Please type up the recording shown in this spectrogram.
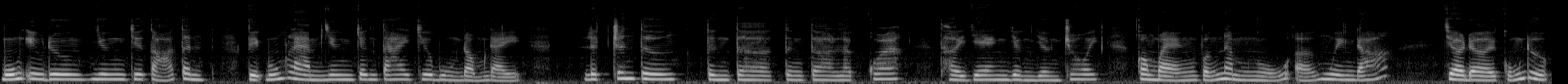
muốn yêu đương nhưng chưa tỏ tình, việc muốn làm nhưng chân tay chưa buồn động đậy. Lịch trên tường, từng tờ từng tờ lật qua, thời gian dần dần trôi, còn bạn vẫn nằm ngủ ở nguyên đó. Chờ đợi cũng được,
